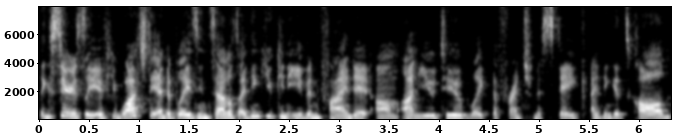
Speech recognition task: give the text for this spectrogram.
like seriously if you watch the end of blazing saddles i think you can even find it um on youtube like the french mistake i think it's called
